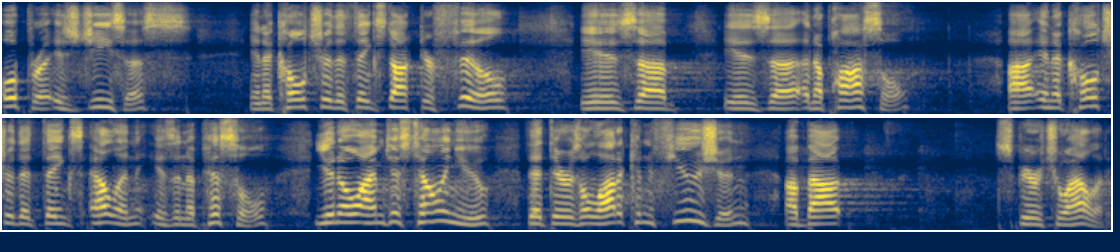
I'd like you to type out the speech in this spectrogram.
Oprah is Jesus, in a culture that thinks Dr. Phil is, uh, is uh, an apostle, uh, in a culture that thinks Ellen is an epistle, you know, I'm just telling you that there's a lot of confusion about spirituality.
